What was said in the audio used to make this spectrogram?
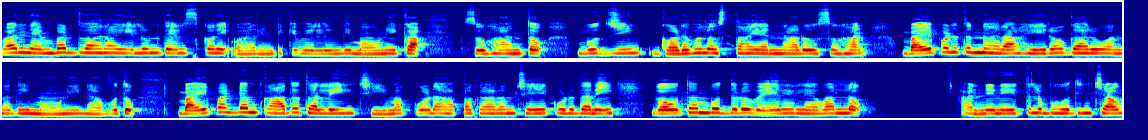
వారి నెంబర్ ద్వారా ఇల్లును తెలుసుకొని వారింటికి వెళ్ళింది మౌనిక. సుహాన్తో బుజ్జి గొడవలు వస్తాయన్నాడు సుహాన్. భయపడుతున్నారా? హీరో గారు అన్నది మౌని నవ్వుతూ. భయపడ్డం కాదు తల్లి. చీమ కూడా అపకారం చేయకూడదని గౌతమ్ బుద్ధుడు వేరే లెవెల్లో అన్ని నీతులు బోధించావు.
